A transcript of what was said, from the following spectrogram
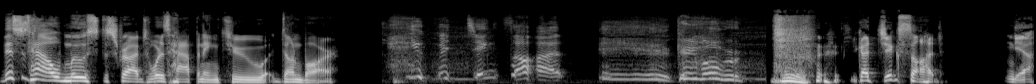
This is how Moose describes what is happening to Dunbar. You been jigsawed. Game over. you got jigsawed. Yeah.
